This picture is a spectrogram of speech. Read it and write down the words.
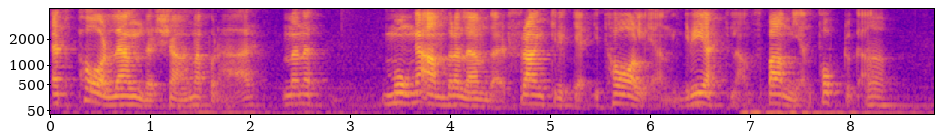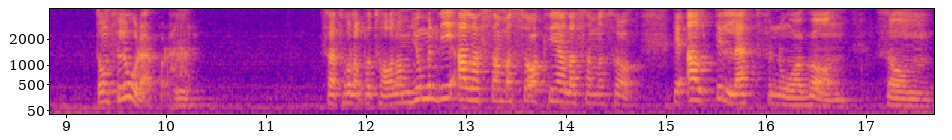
ett par länder tjänar på det här. Men ett, många andra länder, Frankrike, Italien, Grekland, Spanien, Portugal. Mm. De förlorar på det här. Mm. Så att hålla på och tala om, jo men vi är alla samma sak, vi är alla samma sak. Det är alltid lätt för någon som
